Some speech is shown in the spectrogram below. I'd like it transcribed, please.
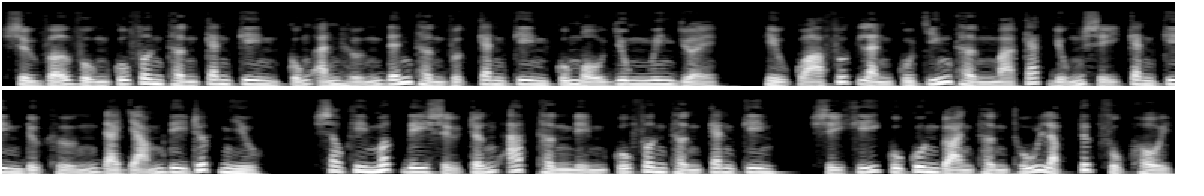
Sự vỡ vụn của phân thần canh kim cũng ảnh hưởng đến thần vực canh kim của mộ dung nguyên Duệ, hiệu quả phước lành của chiến thần mà các dũng sĩ canh kim được hưởng đã giảm đi rất nhiều. Sau khi mất đi sự trấn áp thần niệm của phân thần canh kim, sĩ khí của quân đoàn thần thú lập tức phục hồi,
